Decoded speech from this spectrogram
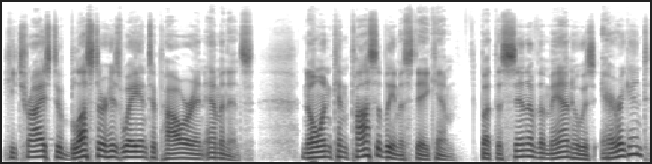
He tries to bluster his way into power and eminence. No one can possibly mistake him, but the sin of the man who is arrogant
